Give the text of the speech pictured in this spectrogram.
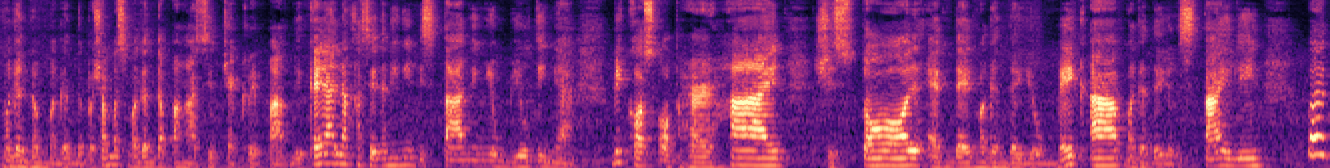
magandang maganda pa siya. Mas maganda pa nga si Czech Republic. Kaya lang kasi nagiging stunning yung beauty niya because of her height, she's tall, and then maganda yung makeup, maganda yung styling. But,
